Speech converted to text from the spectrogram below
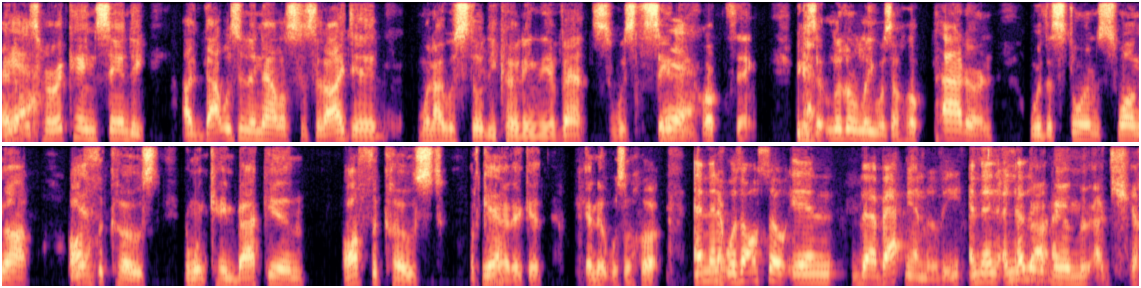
And it was Hurricane Sandy. Uh, that was an analysis that I did when I was still decoding the events, was the Sandy Yeah. Hook thing. Because it literally was a hook pattern where the storm swung up off Yeah. the coast and one came back in off the coast of Yeah. Connecticut and it was a hook. and then it was also in the Batman movie, and then The another one. I- Batman, mo- uh, yeah.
